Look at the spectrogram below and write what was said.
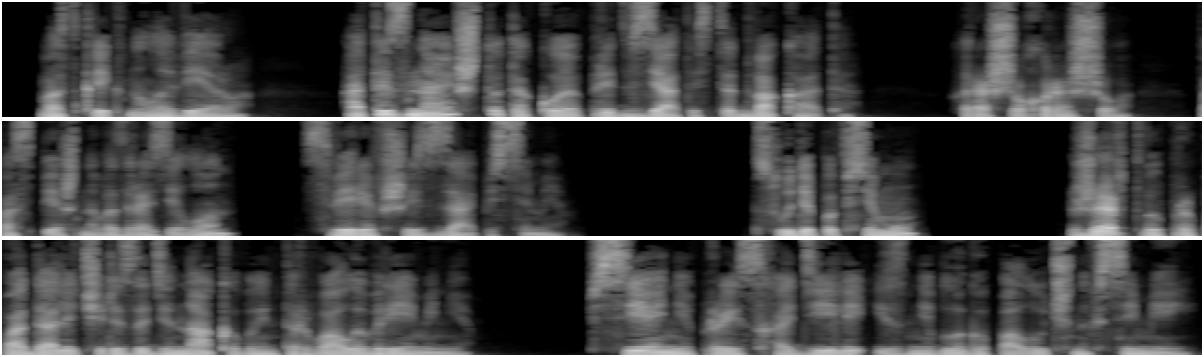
— воскликнула Вера. «А ты знаешь, что такое предвзятость адвоката?» «Хорошо, хорошо», — поспешно возразил он, сверившись с записями. Судя по всему, жертвы пропадали через одинаковые интервалы времени. Все они происходили из неблагополучных семей.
